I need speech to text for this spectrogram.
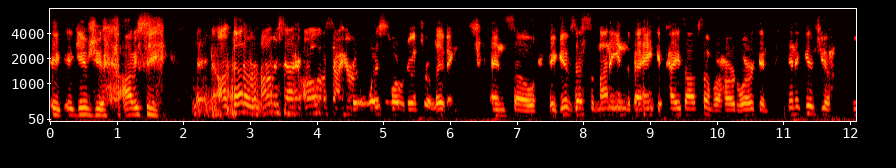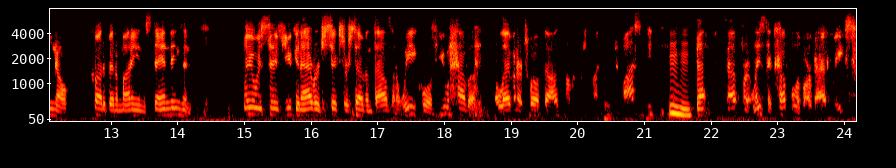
it, it gives you obviously. None of obviously all of us out here. This is what we're doing for a living, and so it gives us some money in the bank. It pays off some of our hard work, and and it gives you you know quite a bit of money in the standings. And they always say if you can average six or seven thousand a week, well, if you have a eleven or twelve thousand dollar week like we did last week, Mhm. that makes up for at least a couple of our bad weeks,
